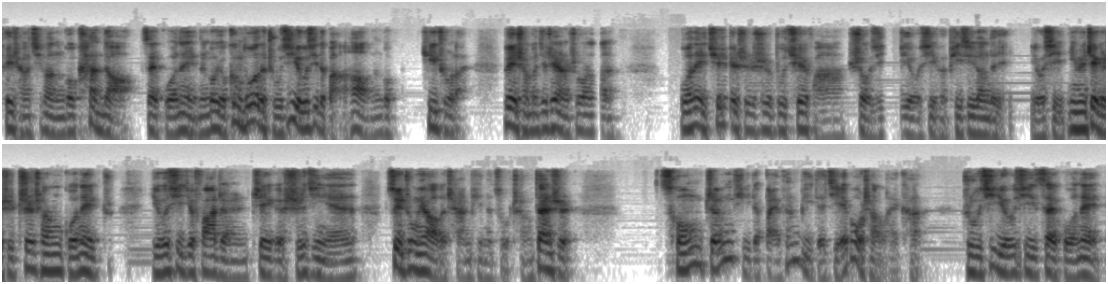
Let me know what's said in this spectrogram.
非常希望能够看到，在国内能够有更多的主机游戏的版号能够批出来。为什么就这样说呢？国内确实是不缺乏手机游戏和 PC 端的游戏，因为这个是支撑国内游戏就发展这个十几年最重要的产品的组成。但是从整体的百分比的结构上来看，主机游戏在国内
